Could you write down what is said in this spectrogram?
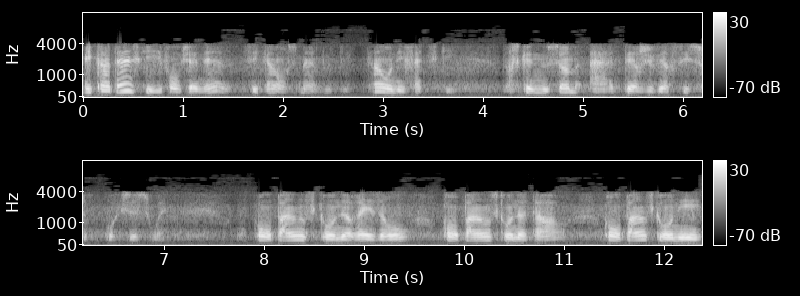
Mais quand est-ce qu'il est fonctionnel? C'est quand on se met à douter, quand on est fatigué, lorsque nous sommes à tergiverser sur quoi que ce soit. Qu'on pense qu'on a raison, qu'on pense qu'on a tort, qu'on pense qu'on est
